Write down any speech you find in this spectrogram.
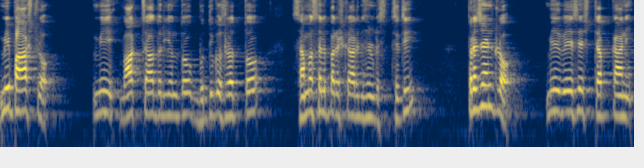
మీ పాస్ట్లో మీ వాక్చాతుర్యంతో బుద్ధి కుశలతతో సమస్యలు పరిష్కరించిన స్థితి. ప్రజెంట్లో మీరు వేసే స్టెప్ కానీ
